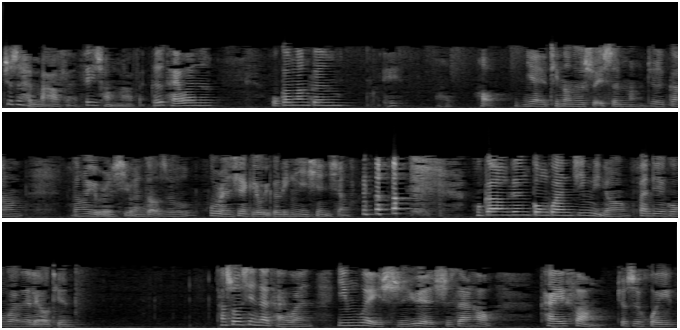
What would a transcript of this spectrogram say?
就是很麻烦，非常麻烦。可是台湾呢？我刚刚跟诶，哦，好，你也有听到那个水声吗？就是刚刚刚刚有人洗完澡之后，忽然现在给我一个灵异现象。我刚刚跟公关经理啊，饭店公关在聊天，他说现在台湾因为十月十三号开放，就是回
